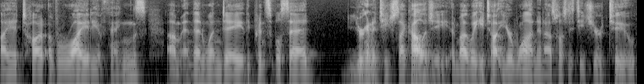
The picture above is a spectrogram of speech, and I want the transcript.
I had taught a variety of things, um, and then one day the principal said, you're going to teach psychology. And by the way, he taught year one, and I was supposed to teach year two.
